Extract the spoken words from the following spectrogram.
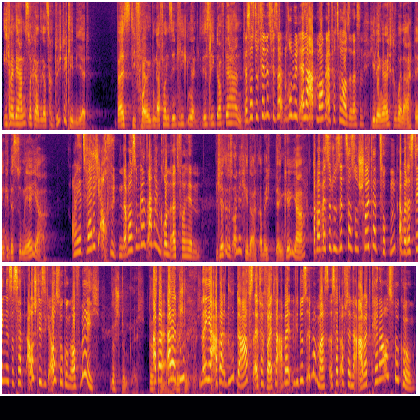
ich meine, wir haben es doch gerade ganz gut durchdekliniert. Weil die Folgen davon sind, liegen, das liegt auf der Hand. Das heißt, du findest, wir sollten Romy und Ella ab morgen einfach zu Hause lassen. Je länger ich drüber nachdenke, desto mehr ja. Oh, jetzt werde ich auch wütend, aber aus einem ganz anderen Grund als vorhin. Ich hätte das auch nicht gedacht, aber ich denke, ja, Aber weißt du, du sitzt da so schulterzuckend, aber das Ding ist, es hat ausschließlich Auswirkungen auf mich. das stimmt nicht. Das Aber, stimmt, aber das du, nicht. naja, aber du darfst einfach weiterarbeiten, wie du es immer machst. Es hat auf deine Arbeit keine Auswirkung.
